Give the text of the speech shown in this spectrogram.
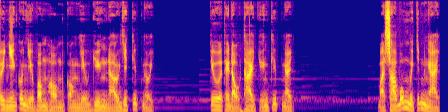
Tuy nhiên có nhiều vong hồn còn nhiều duyên nợ với kiếp người. Chưa thể đầu thai chuyển kiếp ngay. Mà sau 49 ngày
